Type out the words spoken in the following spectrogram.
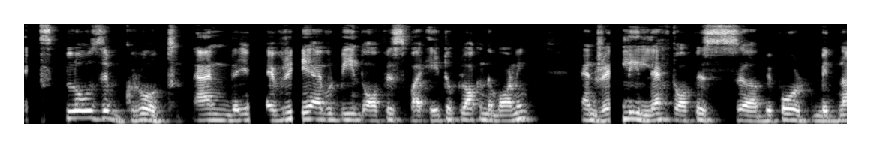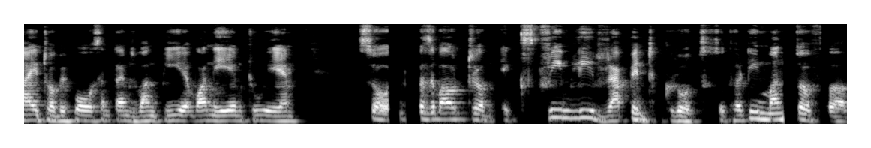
explosive growth. And every day I would be in the office by 8 o'clock in the morning and rarely left office uh, before midnight or before sometimes 1 p.m., 1 a.m., 2 a.m. So it was about uh, extremely rapid growth. So 13 months of uh,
